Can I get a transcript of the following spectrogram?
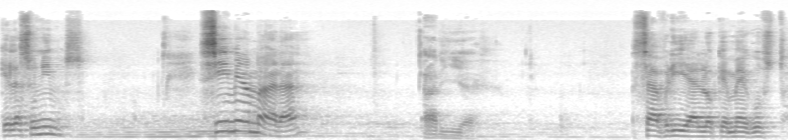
que las unimos. Si me amara, Haría. sabría lo que me gusta.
